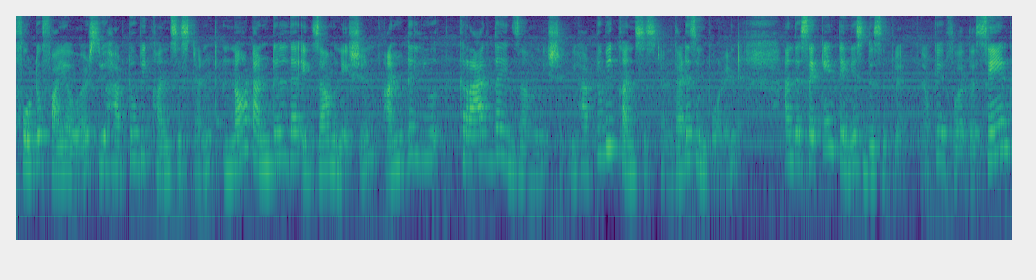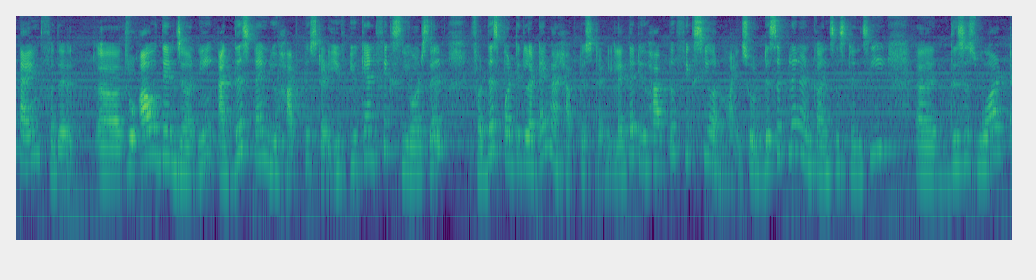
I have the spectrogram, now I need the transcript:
4 to 5 hours you have to be consistent not until the examination until you crack the examination. You have to be consistent. That is important. And the second thing is discipline. Okay for the same time for the uh, throughout their journey at this time you have to study. If you can fix yourself for this particular time i have to study. Like that you have to fix your mind. So discipline and consistency uh, this is what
